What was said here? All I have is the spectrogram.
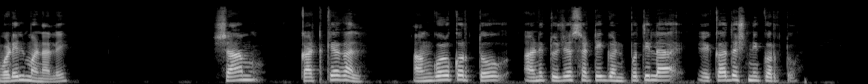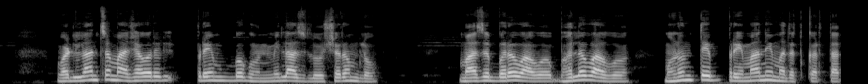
वडील म्हणाले श्याम काटक्या घाल. आंघोळ करतो आणि तुझ्यासाठी गणपतीला एकादशनी करतो. वडिलांचं माझ्यावरील प्रेम बघून मी लाजलो शरमलो. माझं बरं व्हावं भलं व्हावं म्हणून ते प्रेमाने मदत करतात.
